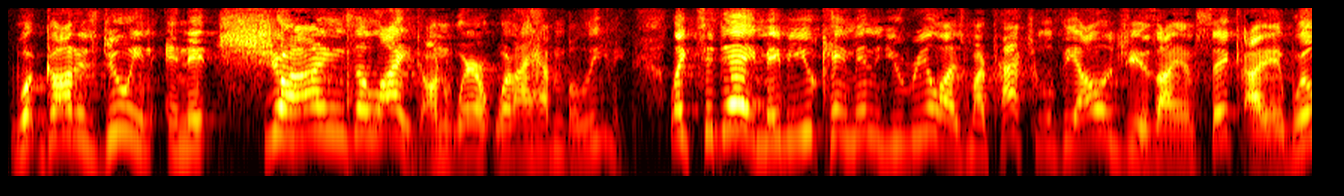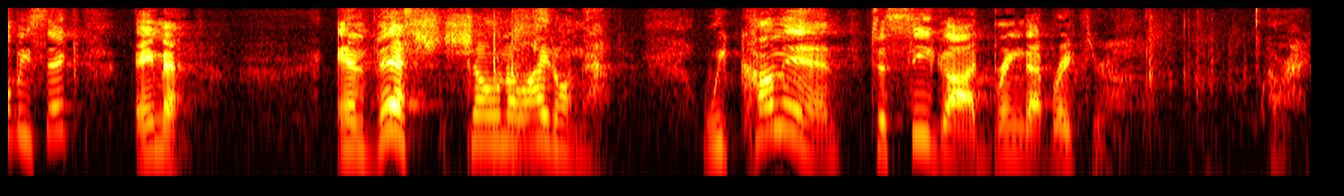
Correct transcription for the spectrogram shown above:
what God is doing and it shines a light on where what I haven't believing. Like today, maybe you came in and you realize my practical theology is I am sick, I will be sick. Amen. And this shone a light on that. We come in to see God bring that breakthrough. All right.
